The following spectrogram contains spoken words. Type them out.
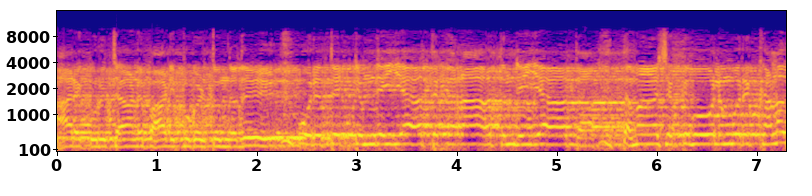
ആരെക്കുറിച്ചാണ് പാടിപ്പുകഴ്ത്തുന്നത് ഒരു തെറ്റും ചെയ്യാത്ത കറാത്തും ചെയ്യാത്ത തമാശക്ക് പോലും ഒരു കളവ്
